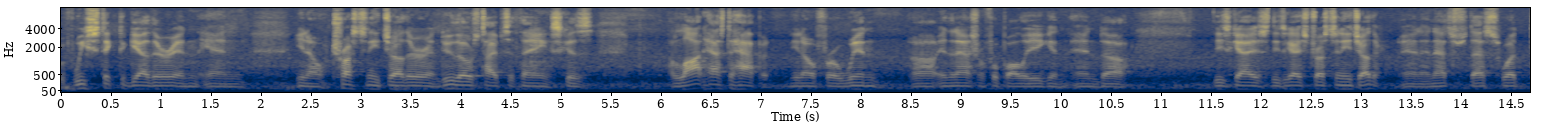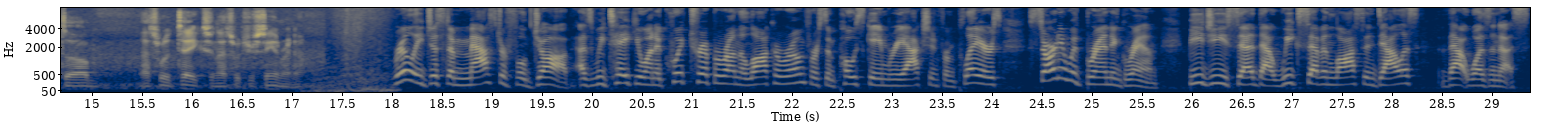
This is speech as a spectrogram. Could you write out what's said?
if we stick together and and you know, trust in each other and do those types of things, because a lot has to happen, you know, for a win uh, in the National Football League, and and uh, these guys these guys trust in each other, and and that's that's what um, that's what it takes, and that's what you're seeing right now. Really, just a masterful job as we take you on a quick trip around the locker room for some post game reaction from players, starting with Brandon Graham. BG said that week seven loss in Dallas, that wasn't us.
